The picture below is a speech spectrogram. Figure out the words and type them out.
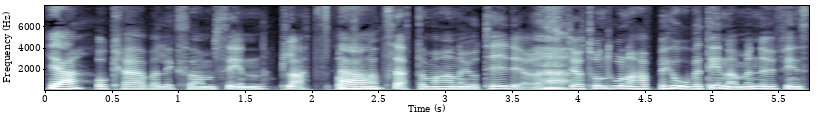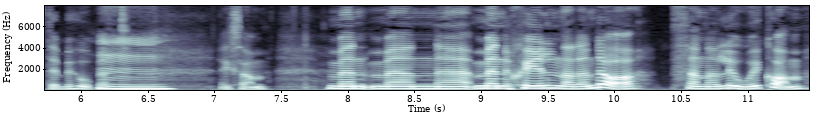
Ja. och kräva liksom sin plats på ett Ja. annat sätt än vad han har gjort tidigare. Så jag tror inte hon har haft behovet innan, men nu finns det behovet. Mm. Liksom. Men, men, eh, men skillnaden då, sen när Louis kom,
